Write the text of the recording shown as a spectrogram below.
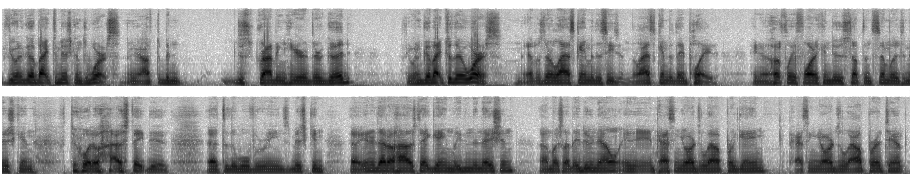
if you want to go back to Michigan's worst, you know, I've been describing here they're good. If you want to go back to their worst, that was their last game of the season, the last game that they played. You know, hopefully Florida can do something similar to Michigan, to what Ohio State did uh, to the Wolverines. Michigan uh, entered that Ohio State game leading the nation, uh, much like they do now in, in passing yards allowed per game, passing yards allowed per attempt,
